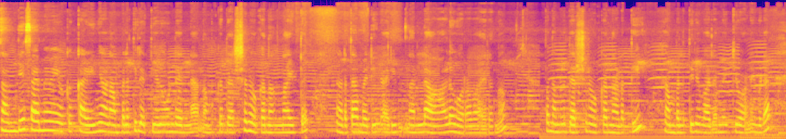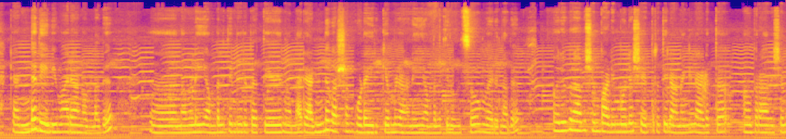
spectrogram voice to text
സന്ധ്യാസമയമൊക്കെ കഴിഞ്ഞാണ് അമ്പലത്തിലെത്തിയത് കൊണ്ട് തന്നെ നമുക്ക് ദർശനമൊക്കെ നന്നായിട്ട് നടത്താൻ പറ്റി കാര്യം നല്ല ആൾ കുറവായിരുന്നു. അപ്പോൾ നമ്മൾ ദർശനമൊക്കെ നടത്തി അമ്പലത്തിൽ വലം വയ്ക്കുവാണ് ഇവിടെ രണ്ട് ദേവിമാരാണുള്ളത്. നമ്മൾ ഈ അമ്പലത്തിന്റെ ഒരു പ്രത്യേകത എന്ന് പറഞ്ഞാൽ രണ്ട് വർഷം കൂടെ ഇരിക്കുമ്പോഴാണ് ഈ അമ്പലത്തിൽ ഉത്സവം വരുന്നത്. ഒരു പ്രാവശ്യം പടിമൂല ക്ഷേത്രത്തിലാണെങ്കിൽ അടുത്ത പ്രാവശ്യം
